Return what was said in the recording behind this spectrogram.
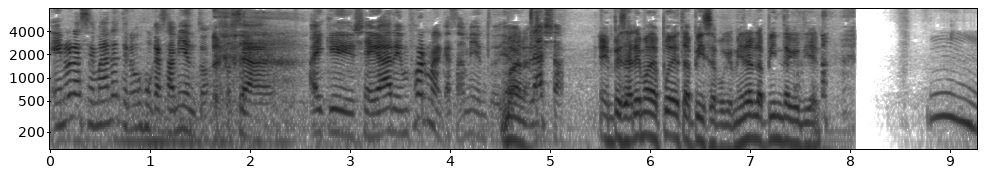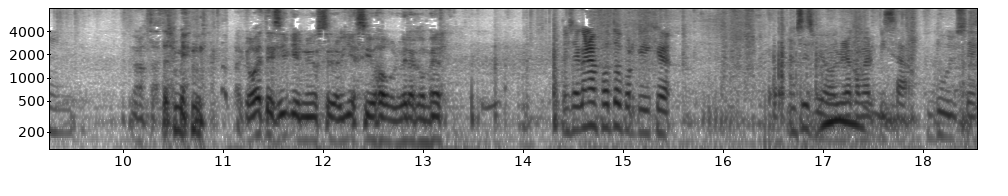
En una semana tenemos un casamiento. O sea, hay que llegar en forma al casamiento. Y a Bueno. la playa. Empezaremos después de esta pizza porque mirá la pinta que tiene. Mm. No, está tremendo. Acabaste de decir que no sabía si ibas a volver a comer. Me saqué una foto porque dije, no sé si voy a volver a comer pizza dulce.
